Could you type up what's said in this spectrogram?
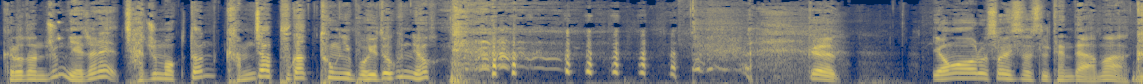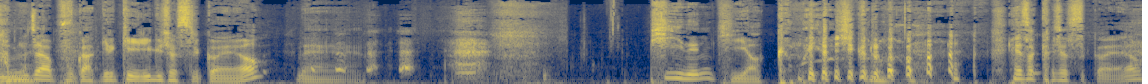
그러던 중 예전에 자주 먹던 감자 부각통이 보이더군요. 그 영어로 써 있었을 텐데 아마 감자 부각 이렇게 읽으셨을 거예요. 네. 피는 기억 뭐 이런 식으로 해석하셨을 거예요.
